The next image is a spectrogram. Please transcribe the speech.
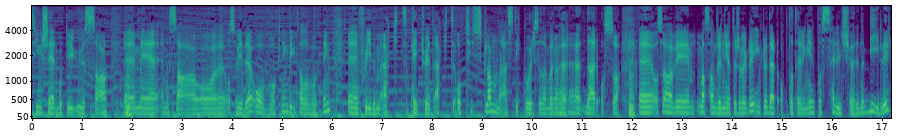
ting skjer borti USA eh, med NSA og osv. Overvåkning, digital overvåkning. Freedom Act, Patriot Act og Tyskland er stikkord, så det er bare å høre der også. Eh, Og så har vi masse andre nyheter, selvfølgelig, inkludert oppdateringer på selvkjørende biler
